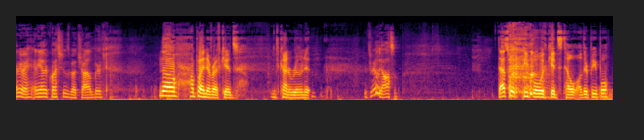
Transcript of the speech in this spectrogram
Anyway, any other questions about childbirth? No, I'll probably never have kids. You've kind of ruined it. It's really awesome. That's what people with kids tell other people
